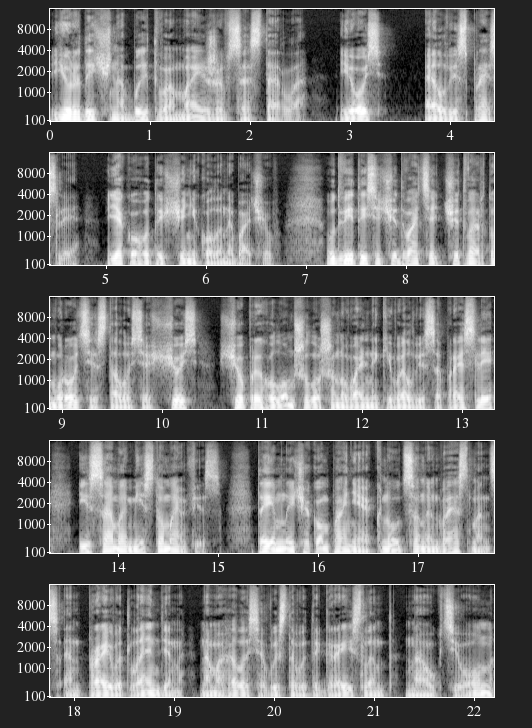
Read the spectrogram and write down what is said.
Юридична битва майже все стерла. І ось Елвіс Преслі, якого ти ще ніколи не бачив. У 2024 році сталося щось, що приголомшило шанувальників Елвіса Преслі і саме місто Мемфіс. Таємнича компанія Knudson Investments and Private Lending намагалася виставити Грейсленд на аукціон,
